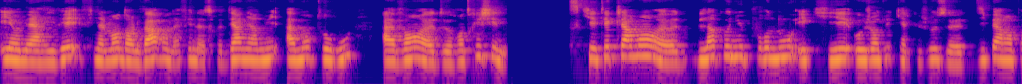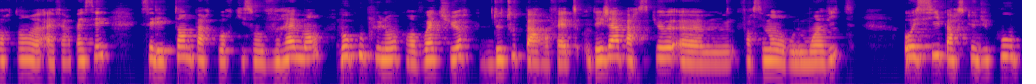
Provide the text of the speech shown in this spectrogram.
et on est arrivé finalement dans le Var. On a fait notre dernière nuit à Montauroux avant euh, de rentrer chez nous. Ce qui était clairement euh, l'inconnu pour nous et qui est aujourd'hui quelque chose euh, d'hyper important à faire passer, c'est les temps de parcours qui sont vraiment beaucoup plus longs qu'en voiture de toutes parts en fait. Déjà parce que forcément on roule moins vite. Aussi parce que du coup,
